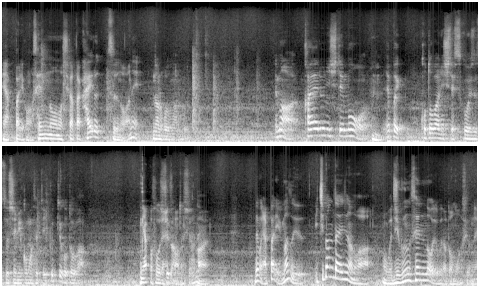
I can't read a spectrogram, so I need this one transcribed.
やっぱりこの洗脳の仕方変えるっつうのはねいなるほどなるほどでまあ変えるにしても、うん。やっぱり言葉にして少しずつ染み込ませていくっていうことがやっぱそうじゃないですか手段としてはね。はい、でもやっぱりまず一番大事なのは僕自分洗脳力だと思うんですよね、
